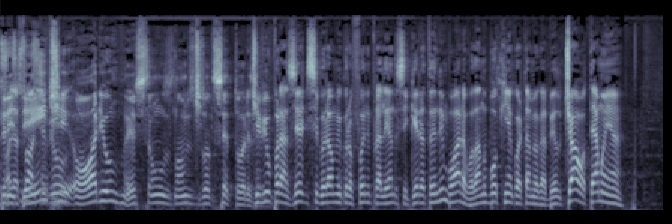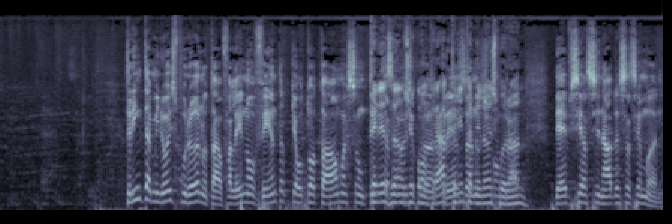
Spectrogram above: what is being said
Tridente, Óleo, esses são os nomes dos outros setores. Tive o prazer de segurar o microfone pra Leandro Siqueira, eu tô indo embora. Vou lá no Boquinha cortar meu cabelo. Tchau, até amanhã. 30 milhões por ano, tá? Eu falei 90 porque é o total, mas são 30 Três anos milhões de por ano. contrato, Três 30 anos de milhões por ano. Deve ser assinado essa semana.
